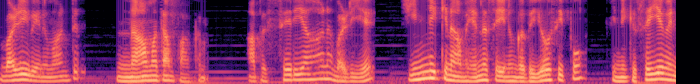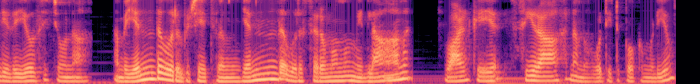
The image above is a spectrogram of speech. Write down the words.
வழி வேணுமான்ட்டு நாம தான் பார்க்கணும். அப்போ சரியான வழியை இன்னைக்கு நாம் என்ன செய்யணுங்கிறத யோசிப்போம். இன்னைக்கு செய்ய வேண்டியதை யோசித்தோன்னா நம்ம எந்த ஒரு விஷயத்திலும் எந்த ஒரு சிரமமும் இல்லாமல் வாழ்க்கையை சீராக நம்ம ஓட்டிகிட்டு போக முடியும்.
